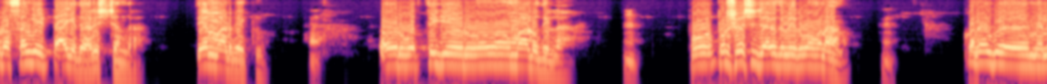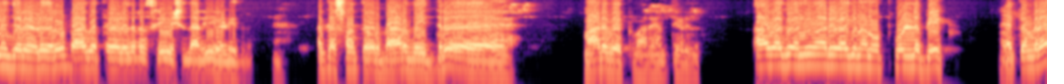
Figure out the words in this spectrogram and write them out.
ಪ್ರಸಂಗ ಇಟ್ಟಾಗಿದೆ ಹರಿಶ್ಚಂದ್ರ. ಏನ್ ಮಾಡ್ಬೇಕು? ಅವ್ರ ಒತ್ತಿಗೆ ಇವರು ಮಾಡುದಿಲ್ಲ ಪುರುಷ ಜಾಗದಲ್ಲಿ ಇರುವವ ನಾನು. ಕೊನೆಗೆ ಮ್ಯಾನೇಜರ್ ಹೇಳಿದ್ರು ಭಾಗವತ ಹೇಳಿದ್ರು ಶ್ರೀ ವೇಷಧಾರಿ ಹೇಳಿದ್ರು. ಅಕಸ್ಮಾತ್ ಅವ್ರು ಬಾರದೇ ಇದ್ರೆ ಮಾಡಬೇಕು ಮಾರೆ ಅಂತ ಹೇಳಿದ್ರು. ಆವಾಗ ಅನಿವಾರ್ಯವಾಗಿ ನಾನು ಒಪ್ಕೊಳ್ಳೇಬೇಕು. ಯಾಕಂದ್ರೆ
